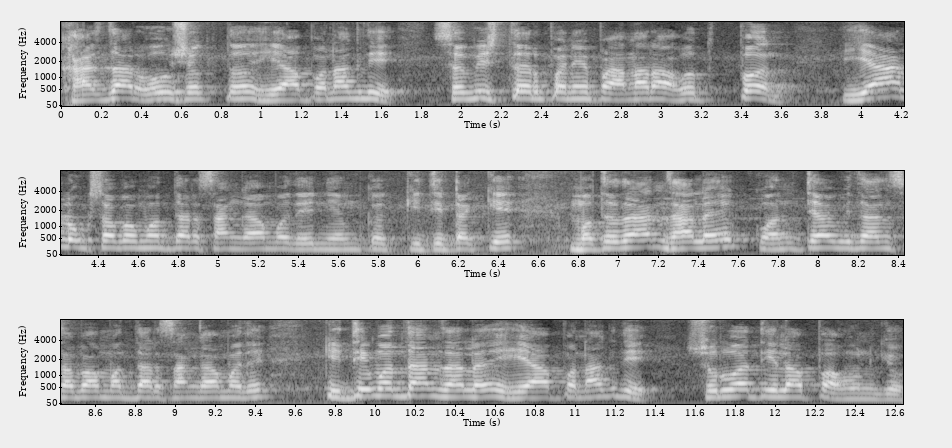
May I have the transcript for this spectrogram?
खासदार होऊ शकतं? हे आपण अगदी सविस्तरपणे पाहणार आहोत. पण या लोकसभा मतदारसंघामध्ये नेमकं किती टक्के मतदान झालं आहे कोणत्या विधानसभा मतदारसंघामध्ये किती मतदान झालं आहे हे आपण अगदी सुरुवातीला पाहून घेऊ.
